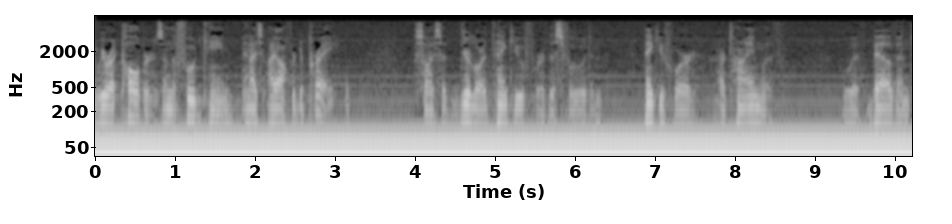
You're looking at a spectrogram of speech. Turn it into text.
we were at Culver's, and the food came, and I, I offered to pray. So I said, Dear Lord, thank you for this food, and thank you for our time with with Bev and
